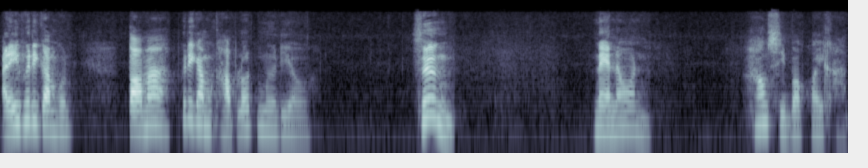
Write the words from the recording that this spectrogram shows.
อันนี้พฤติกรรมคน ต่อมาพฤติกรรมขับรถมือเดียว ซึ่ง แน่นอนเฮาสิบ่ค่อยขับ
